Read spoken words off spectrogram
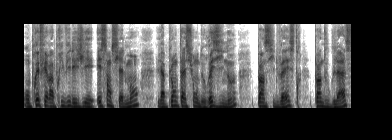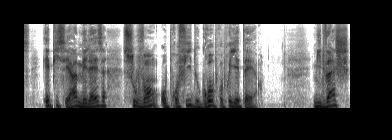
On préféra privilégier essentiellement la plantation de résineux, pins sylvestres, pins Douglas, épicéa, mélèze, souvent au profit de gros propriétaires. Mille vaches,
